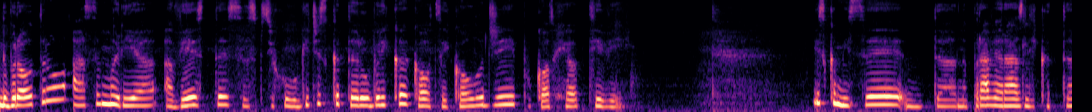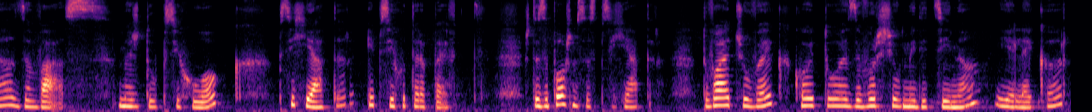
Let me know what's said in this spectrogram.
Добро утро, аз съм Мария, а вие сте с психологическата рубрика Code Psychology по Code Health TV. Иска ми се да направя разликата за вас между психолог, психиатър и психотерапевт. Ще започна с психиатър. Това е човек, който е завършил медицина и е лекар –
